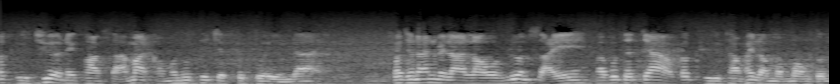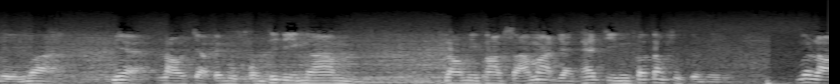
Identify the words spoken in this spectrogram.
ก็คือเชื่อในความสามารถของมนุษย์ที่จะฝึกตัวเองได้ เพราะฉะนั้นเวลาเราเลื่อมใสพระพุทธเจ้าก็คือทำให้เรามามองตนเองว่า เนี่ยเราจะเป็นบุคคลที่ดีงาม เรามีความสามารถอย่างแท้จริงก็ต้องฝึกตนเอง เมื่อเรา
